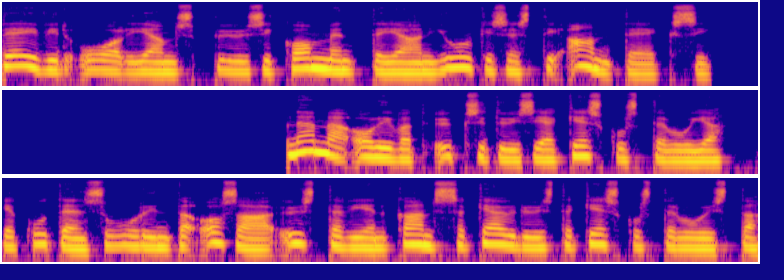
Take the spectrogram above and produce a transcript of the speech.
David Williams pyysi kommenttejaan julkisesti anteeksi. Nämä olivat yksityisiä keskusteluja ja kuten suurinta osaa ystävien kanssa käydyistä keskusteluista,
